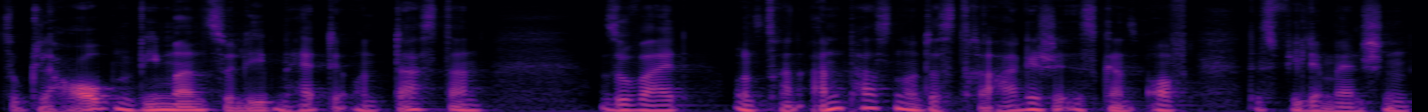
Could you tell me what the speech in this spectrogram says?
Zu glauben, wie man zu leben hätte und das dann soweit uns daran anpassen. Und das Tragische ist ganz oft, dass viele Menschen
